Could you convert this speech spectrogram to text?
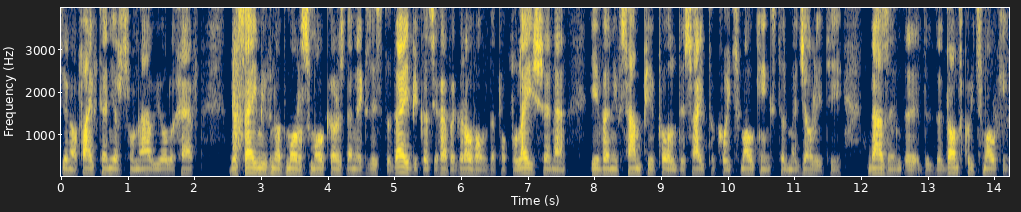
you know, five, ten years from now, you will have the same, if not more, smokers than exist today because you have a growth of the population. And even if some people decide to quit smoking, still majority doesn't, they, don't quit smoking.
